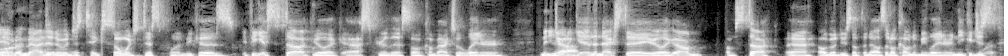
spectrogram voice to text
I would imagine it would just take so much discipline because if you get stuck, you're like, ah, screw this. I'll come back to it later. And then you do it again the next day. You're like, oh, I'm, I'm stuck. Eh, I'll go do something else. It'll come to me later. And you could just,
